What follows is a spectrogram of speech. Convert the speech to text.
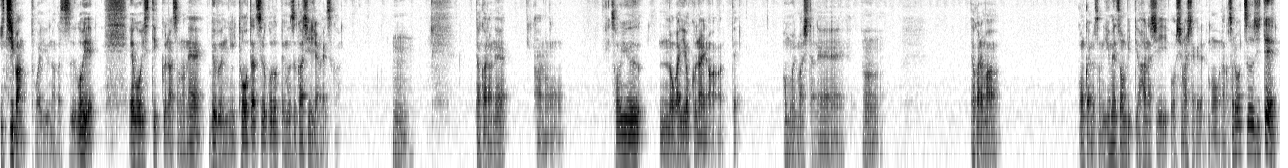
一番とかいうなんかすごいエゴイスティックなそのね部分に到達することって難しいじゃないですか。うん。だからねあのそういうのが良くないなって思いましたね。うん。だからまあ今回のその夢ゾンビっていう話をしましたけれどもなんかそれを通じて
